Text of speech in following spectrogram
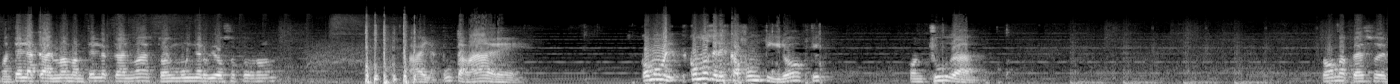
Mantén la calma, mantén la calma. Estoy muy nervioso, cabrón. Ay, la puta madre. ¿Cómo, ¿Cómo se le escapó un tiro? ¿Qué conchuda? Toma, pedazo de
